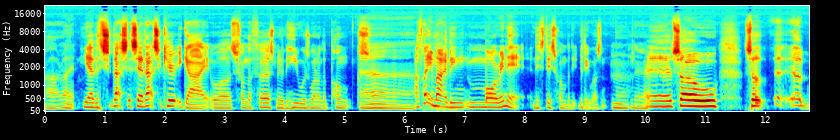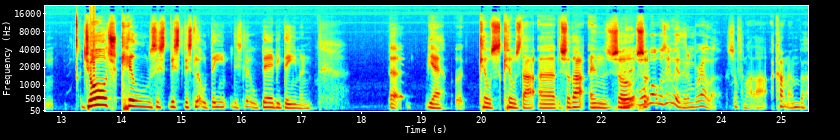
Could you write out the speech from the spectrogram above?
Ah, right. Yeah, the, that's say that security guy was from the first movie. He was one of the punks. Ah. I thought he might have been more in it this this one, but he, but he wasn't. No. No. Uh, so, so uh, um, George kills this this this little de- this little baby demon. Uh, yeah, kills kills that. Uh, so that ends. So, it- so what, was it with an umbrella? something like that. I can't remember.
